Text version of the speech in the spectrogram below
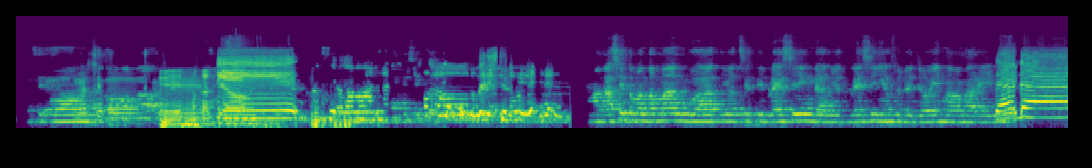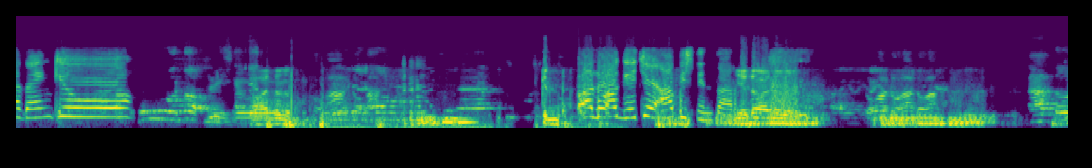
Makasih Om. Makasih Om. Oke, makasih Om. Terima kasih teman-teman buat Youth City Blessing dan Youth Blessing yang sudah join malam hari ini. Dadah, thank you. Foto. Thank you. Doa dulu. Doa doa GC abis nih ntar. Ya doa dulu. Doa, doa, doa. Satu,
